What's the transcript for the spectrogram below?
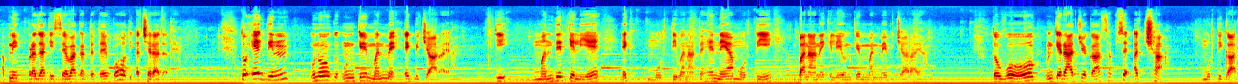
अपनी प्रजा की सेवा करते थे, बहुत ही अच्छे राजा थे। तो एक दिन उन्होंने उनके मन में एक विचार आया कि मंदिर के लिए एक मूर्ति बनाते हैं, नया मूर्ति बनाने के लिए उनके मन में विचार आया। तो वो उनके राज्य का सबसे अच्छा मूर्तिकार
